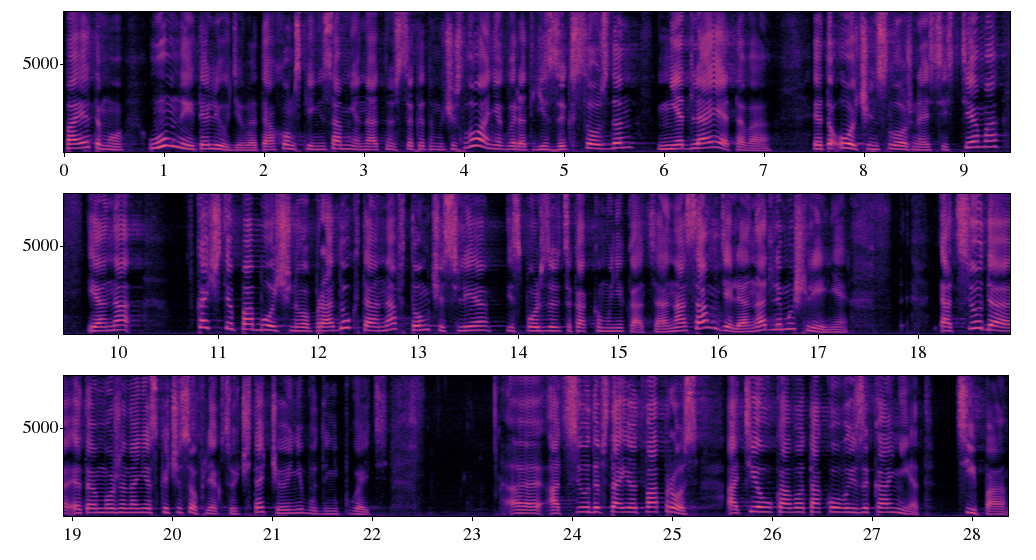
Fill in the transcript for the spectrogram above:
Поэтому умные-то люди, вот Ахомский, несомненно, относятся к этому числу, они говорят, язык создан не для этого. Это очень сложная система, и она качестве побочного продукта она в том числе используется как коммуникация. А на самом деле она для мышления. Отсюда, это можно на несколько часов лекцию читать, что я не буду, не пугайтесь. Э, отсюда встает вопрос, а те, у кого такого языка нет, типа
